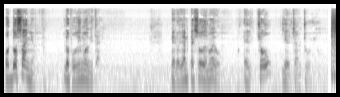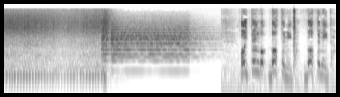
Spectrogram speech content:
Por dos años lo pudimos evitar. Pero ya empezó de nuevo el show y el chanchullo. Hoy tengo dos temitas, dos temitas.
